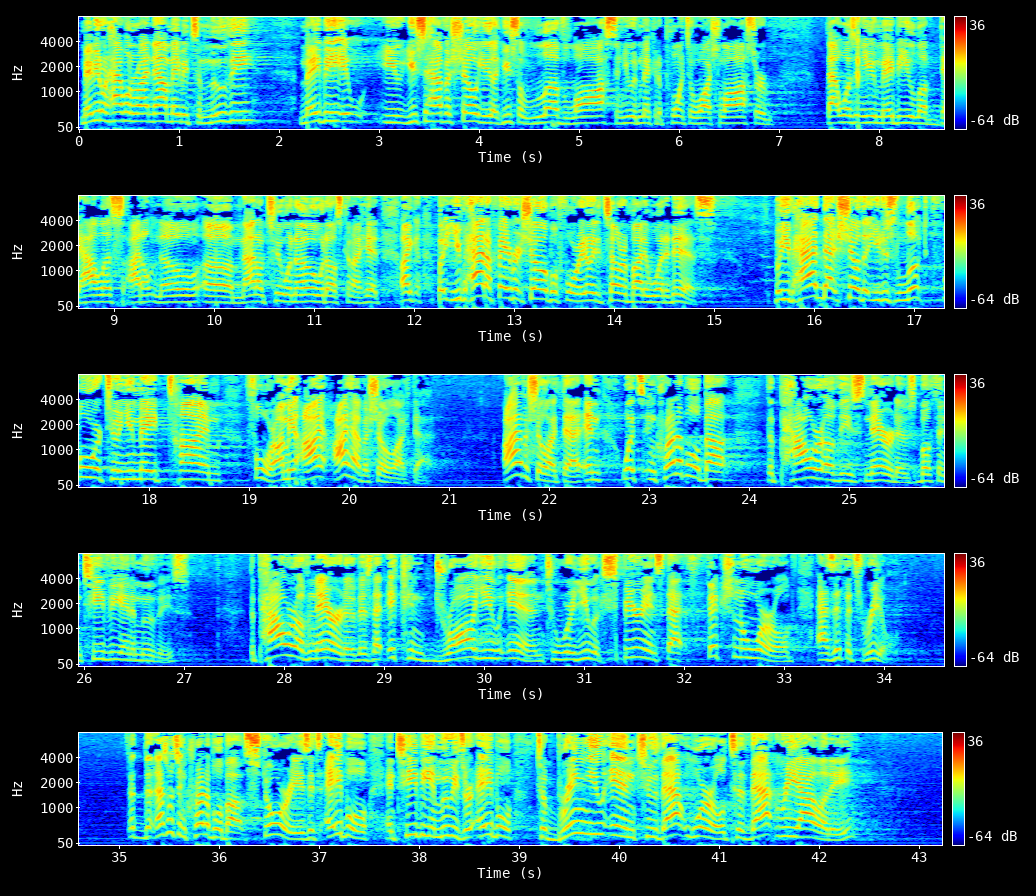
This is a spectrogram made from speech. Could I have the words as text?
Maybe you don't have one right now. Maybe it's a movie. Maybe it, you used to have a show. You like used to love Lost, and you would make it a point to watch Lost. Or that wasn't you. Maybe you love Dallas. I don't know. Um, 90210. What else can I hit? Like, but you've had a favorite show before. You don't need to tell everybody what it is. But you've had that show that you just looked forward to and you made time for. I mean, I, I have a show like that. I have a show like that. And what's incredible about the power of these narratives, both in TV and in movies, the power of narrative is that it can draw you in to where you experience that fictional world as if it's real. That's what's incredible about story is it's able, and TV and movies are able to bring you into that world, to that reality,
